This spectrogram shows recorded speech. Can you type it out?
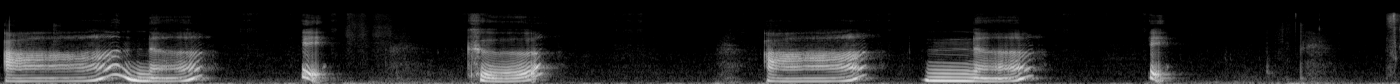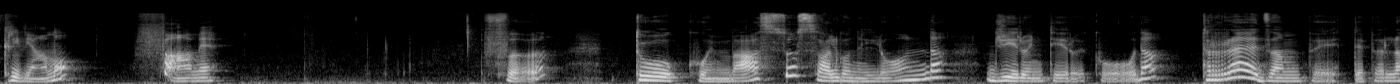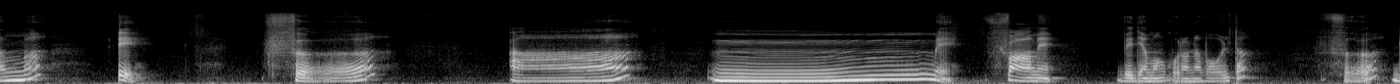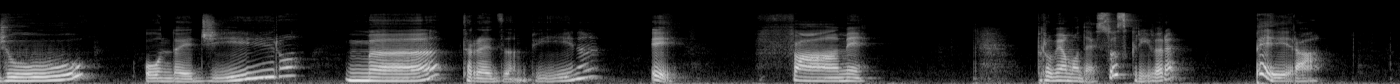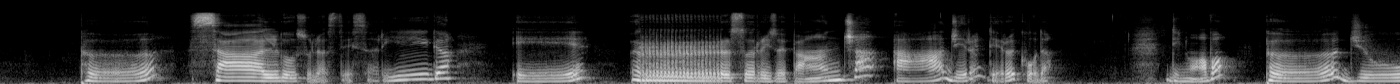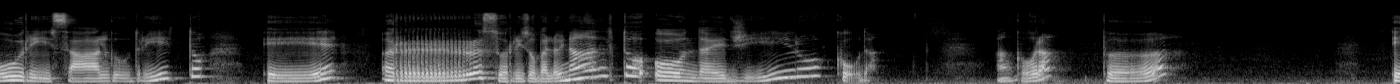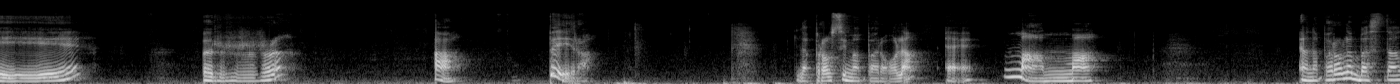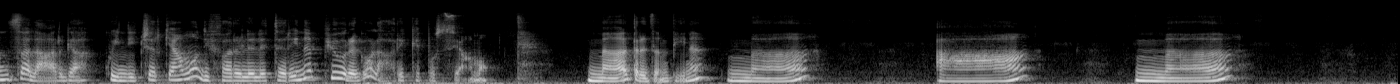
a, n, e. K, a, n, e. Scriviamo fame. F, tocco in basso, salgo nell'onda, giro intero e coda, tre zampette per la M e F A me fame. Vediamo ancora una volta. F giù onda e giro. M tre zampine. E fame. Proviamo adesso a scrivere pera. P salgo sulla stessa riga. E rrr, sorriso e pancia, A, giro intero e coda. Di nuovo, P, giù, risalgo dritto e rrr, sorriso bello in alto, onda e giro, coda. Ancora, P, e, r, a. Pera. La prossima parola è mamma. È una parola abbastanza larga, quindi cerchiamo di fare le letterine più regolari che possiamo. M, tre zampine, M, A, M,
